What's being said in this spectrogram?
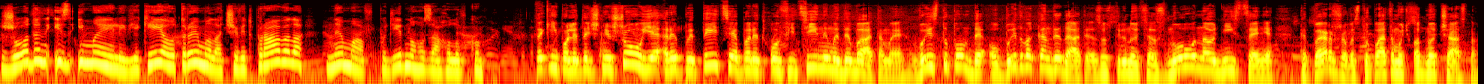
Жоден із імейлів, які я отримала чи відправила, не мав подібного заголовку. Такі політичні шоу є репетиція перед офіційними дебатами, виступом, де обидва кандидати зустрінуться знову на одній сцені. Тепер вже виступатимуть одночасно.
